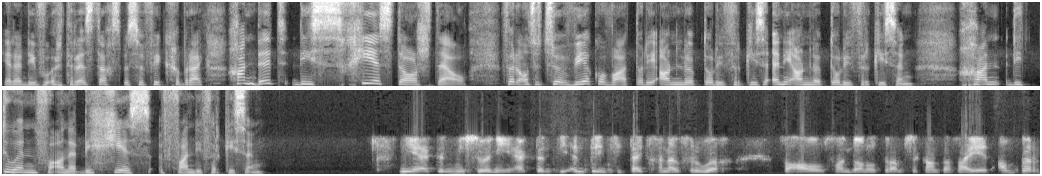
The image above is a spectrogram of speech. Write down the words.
Jy het die woord rustig spesifiek gebruik. Gaan dit die gees daarstel vir ons het so 'n week of wat tot die aanloop tot die verkiesing in die aanloop tot die verkiesing. Gaan die toon verander, die gees van die verkiesing? Nee, ek dink nie so nie. Ek dink die intensiteit gaan nou verhoog veral van Donald Trump se kant af. Hy het amper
